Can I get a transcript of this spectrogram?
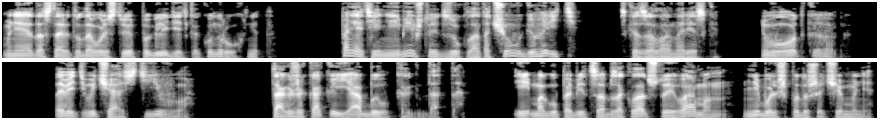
Мне доставит удовольствие поглядеть, как он рухнет. — Понятия не имею, что это за уклад. О чем вы говорите? — сказала она резко. — Вот как. А ведь вы часть его. Так же, как и я был когда-то. И могу побиться об заклад, что и вам он не больше по душе, чем мне.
